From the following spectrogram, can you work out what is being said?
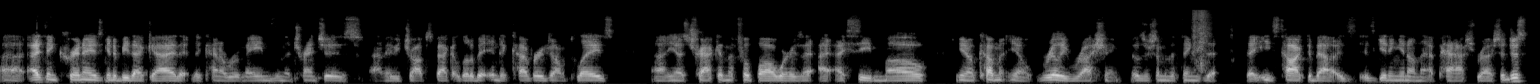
uh, I think Karene is going to be that guy that, that kind of remains in the trenches, uh, maybe drops back a little bit into coverage on plays. Uh, you know, is tracking the football, whereas I, I see Mo you know, coming, you know, really rushing. Those are some of the things that that he's talked about is is getting in on that pass rush and just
